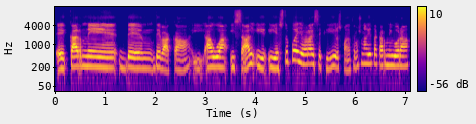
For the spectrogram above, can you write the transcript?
eh, carne de, de, vaca y agua y sal, y, y esto puede llevar a desequilibrios. Cuando hacemos una dieta carnívora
